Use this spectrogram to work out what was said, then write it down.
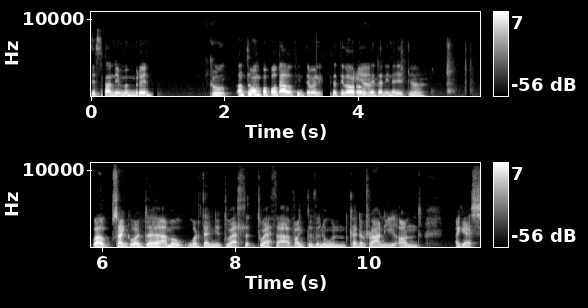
jyst rhannu mymryn. Cool. Ond dwi'n bobl dal yn ffeindio fo'n eitha diddorol yeah. beth da ni'n neud. Yeah. Wel, sa'n gwybod uh, am y wardenio diwetha, faint oedden nhw'n kind of rannu, ond I guess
